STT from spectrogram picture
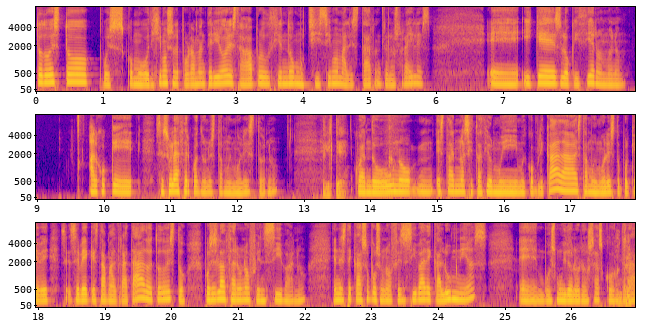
todo esto, pues como dijimos en el programa anterior, estaba produciendo muchísimo malestar entre los frailes. Eh, ¿Y qué es lo que hicieron? Bueno, algo que se suele hacer cuando uno está muy molesto, ¿no? ¿El qué? Cuando uno mm, está en una situación muy, muy complicada, está muy molesto porque ve, se, ve que está maltratado y todo esto, pues es lanzar una ofensiva, ¿no? En este caso, pues una ofensiva de calumnias, eh, pues muy dolorosas contra,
